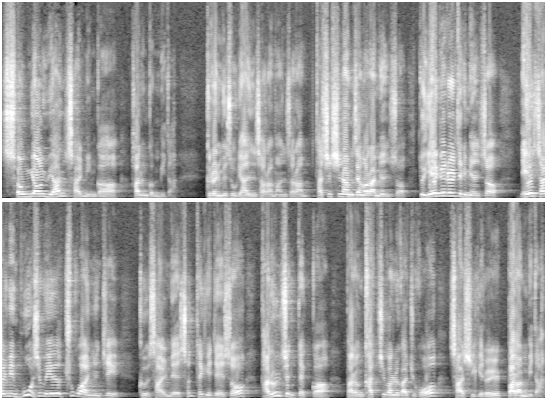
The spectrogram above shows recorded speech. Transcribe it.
성령을 위한 삶인가 하는 겁니다. 의미에서 우리 한 사람 한 사람 다시 신앙생활 하면서 또 예배를 드리면서 내 삶이 무엇을 위해 추구하는지 그 삶의 선택에 대해서 바른 선택과 바른 가치관을 가지고 사시기를 바랍니다.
